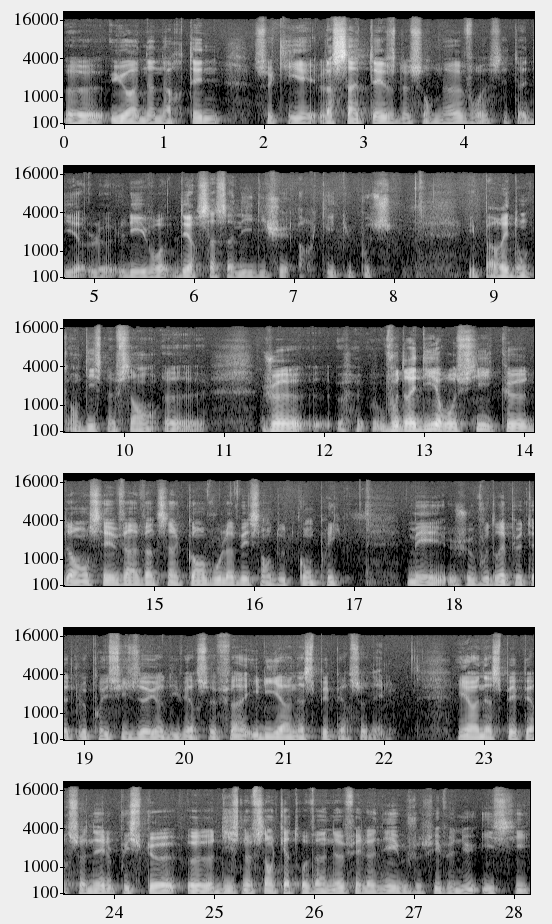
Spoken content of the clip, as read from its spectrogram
Johanna Narten ce qui est la synthèse de son œuvre, c'est-à-dire le livre Der Sassanidische Archetypus. Il paraît donc en 1989 Je voudrais dire aussi que dans ces 20-25 ans, vous l'avez sans doute compris, mais je voudrais peut-être le préciser à diverses fins, il y a un aspect personnel. Il y a un aspect personnel puisque 1989 est l'année où je suis venu ici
